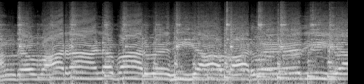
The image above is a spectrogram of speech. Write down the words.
அங்க வாராள பார்வதியா பார்வதியா.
